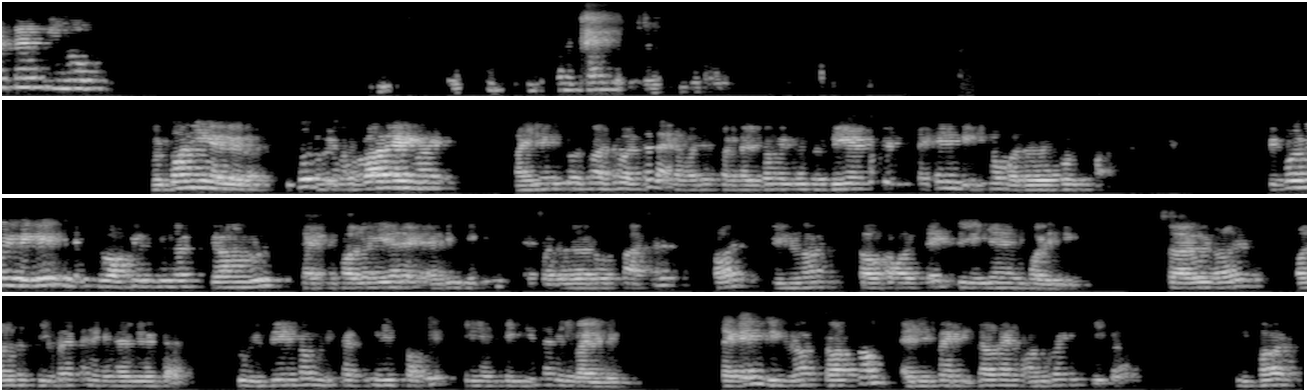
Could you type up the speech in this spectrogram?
Good morning, everyone. Good morning. My name is Usman Vasan and I was welcome to the second meeting of Earth Before we begin, let me walk you through the ground rules that we follow here at every meeting at Mother Earth Masters. First, we do not talk about sex, religion, and politics. So I would urge all the speakers and evaluators to refrain from discussing these topics in speeches and evaluation. Second, we do not stop from identifying disturb and ongoing speakers. Third,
